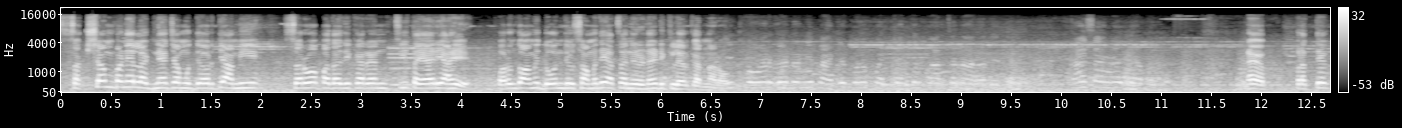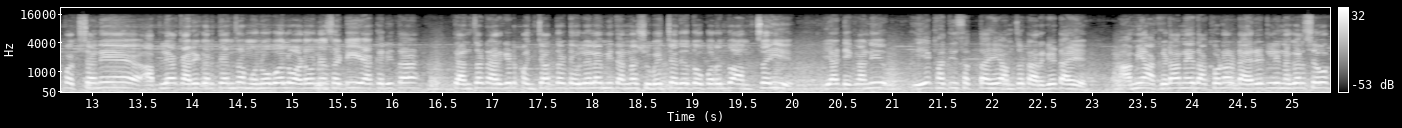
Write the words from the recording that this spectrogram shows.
सक्षमपणे लढण्याच्या मुद्द्यावरती आम्ही सर्व पदाधिकाऱ्यांची तयारी आहे. परंतु आम्ही दोन दिवसामध्ये याचा निर्णय डिक्लेअर करणार आहोत. नाही प्रत्येक पक्षाने आपल्या कार्यकर्त्यांचा मनोबल वाढवण्यासाठी याकरिता त्यांचं टार्गेट पंच्याहत्तर ठेवलेलं आहे. मी त्यांना शुभेच्छा देतो परंतु आमचंही या ठिकाणी एक हाती सत्ता हे आमचं टार्गेट आहे. आम्ही आकडा नाही दाखवणार डायरेक्टली नगरसेवक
